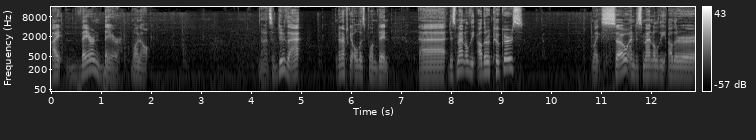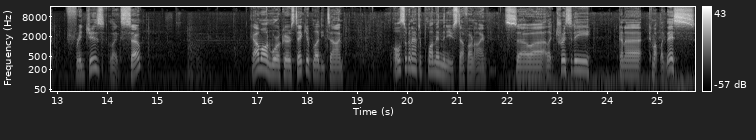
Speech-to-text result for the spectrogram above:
I there and there. Why not? Alright, so do that. I'm gonna have to get all this plumbed in. Uh, dismantle the other cookers. Like so. And dismantle the other fridges. Like so. Come on, workers. Take your bloody time. Also gonna have to plumb in the new stuff, aren't I? So, uh, electricity. Gonna come up like this.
